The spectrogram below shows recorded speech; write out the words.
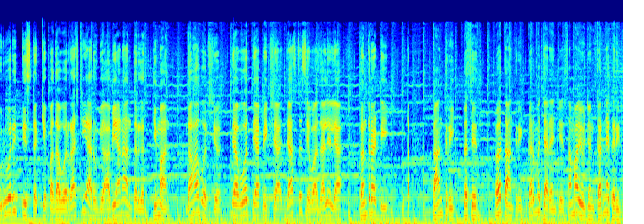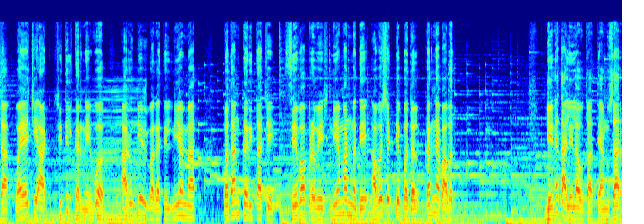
उर्वरित तीस टक्के पदावर राष्ट्रीय आरोग्य अभियानाअंतर्गत किमान दहा वर्ष त्या व त्यापेक्षा जास्त सेवा झालेल्या कंत्राटी तांत्रिक तसेच अतांत्रिक कर्मचाऱ्यांचे समायोजन करण्याकरिता वयाची आठ शिथिल करणे व आरोग्य विभागातील नियमात पदांकरिताचे सेवा प्रवेश नियमांमध्ये आवश्यक ते बदल करण्याबाबत घेण्यात आलेला होता. त्यानुसार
